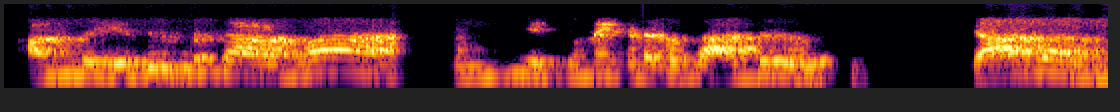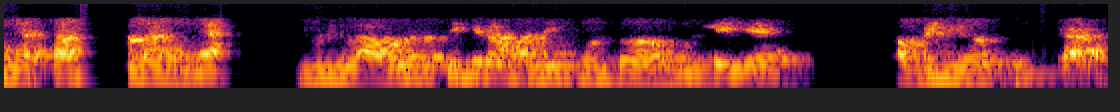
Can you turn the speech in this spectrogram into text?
அந்த எதிர்ப்பு காரணமா இந்திய துணை வந்து அதிர வச்சு யாரா இவங்க தமிழருங்க இவங்களை அவ்வளவு சீக்கிரம் வழி கொண்டு வர முடியலையே அப்படின்னு யோசிக்கிறாங்க.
